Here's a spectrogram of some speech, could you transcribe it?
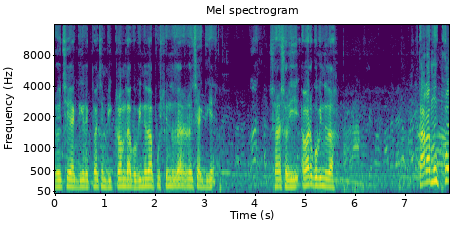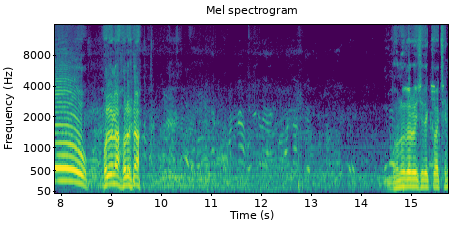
রয়েছে একদিকে দেখতে পাচ্ছেন বিক্রম দা, গোবিন্দ দা রয়েছে একদিকে। সরাসরি আবার গোবিন্দ দা। কারা মুখ হলো না হলো না। ধনুদা রয়েছে দেখতে পাচ্ছেন।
